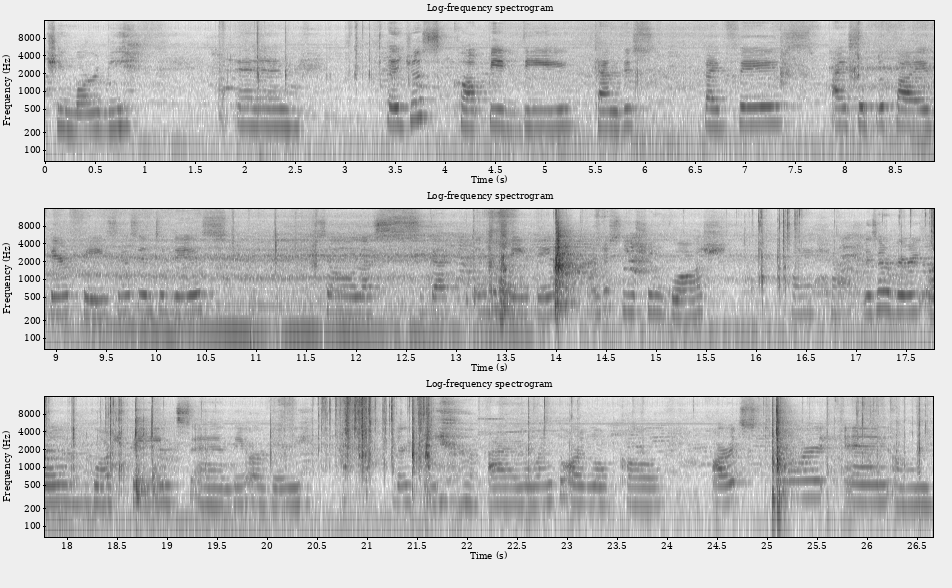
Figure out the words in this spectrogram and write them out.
Watching Barbie and I just copied the Candice typeface. I simplified their faces into this. So let's get into painting. I'm just using gouache. Have, these are very old gouache paints and they are very dirty. I went to our local art store and um,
